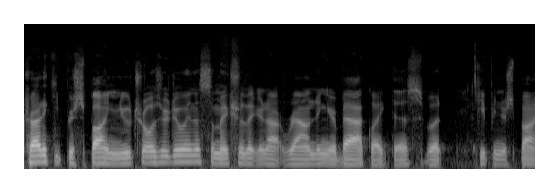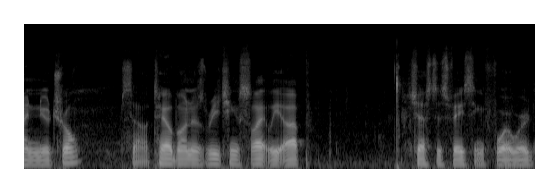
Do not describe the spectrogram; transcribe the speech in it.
Try to keep your spine neutral as you're doing this, so make sure that you're not rounding your back like this, but keeping your spine neutral. So tailbone is reaching slightly up, chest is facing forward.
